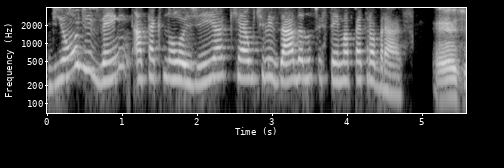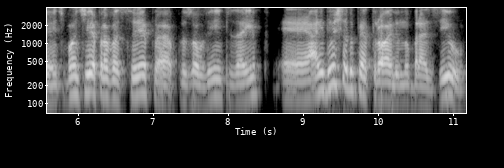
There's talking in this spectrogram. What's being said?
de onde vem a tecnologia que é utilizada no sistema Petrobras. É, gente, bom dia para você, para os ouvintes aí. É, a indústria do petróleo no Brasil,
